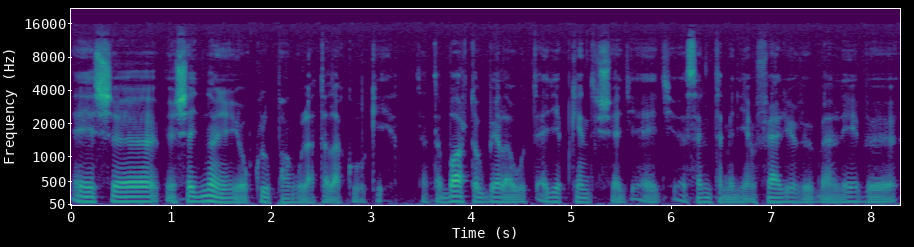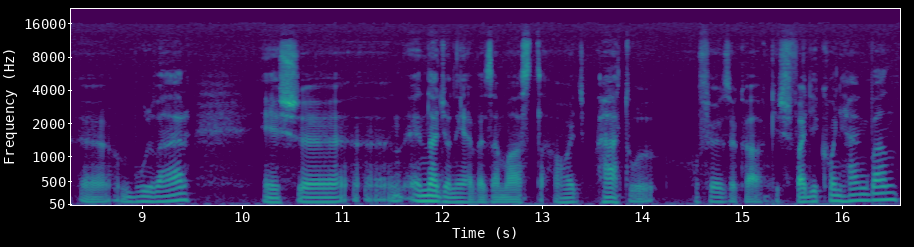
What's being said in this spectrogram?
és, és egy nagyon jó klub hangulat alakul ki. Tehát a Bartók Béla út egyébként is egy, egy szerintem egy ilyen feljövőben lévő bulvár, és én nagyon élvezem azt, hogy hátul főzök a kis fagyikonyhánkban,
